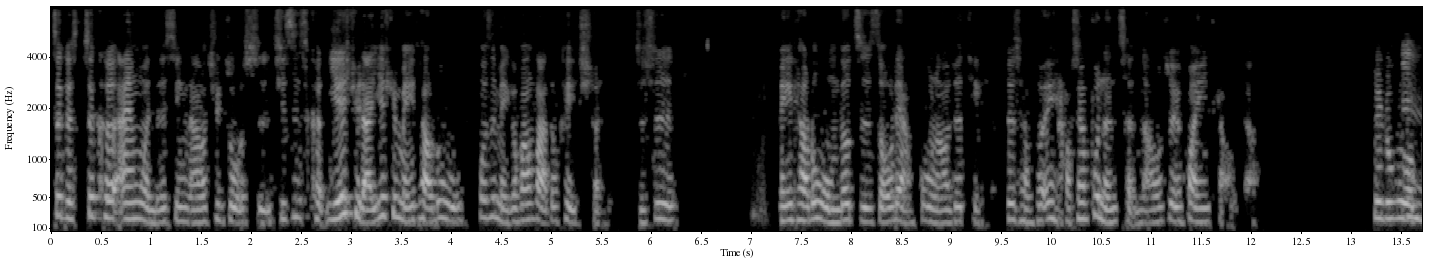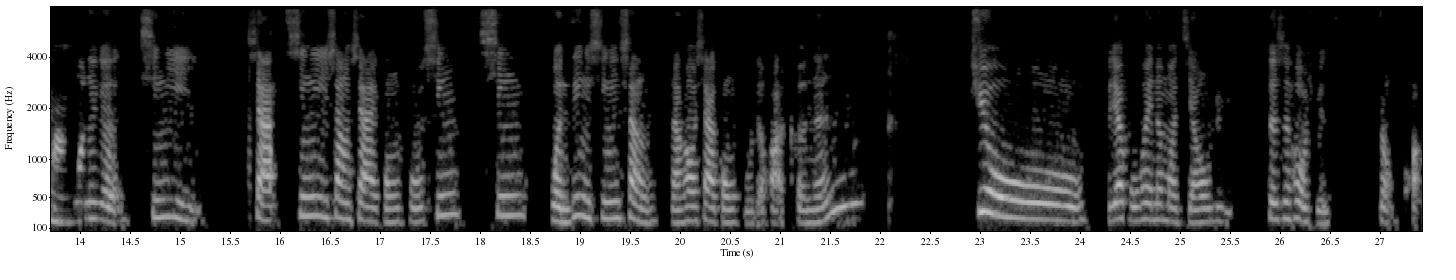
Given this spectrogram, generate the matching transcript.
这个这颗安稳的心，然后去做事。其实可也许啦，也许每一条路或是每个方法都可以成，只是每一条路我们都只走两步，然后就停了，就想说，哎，好像不能成，然后所以换一条这样。所以如果把握那个心意下，心意上下功夫，心心稳定心上，然后下功夫的话，可能。就比较不会那么焦虑，这是后学状况。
